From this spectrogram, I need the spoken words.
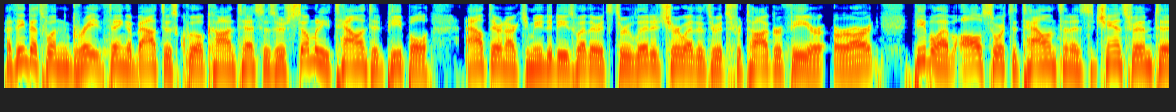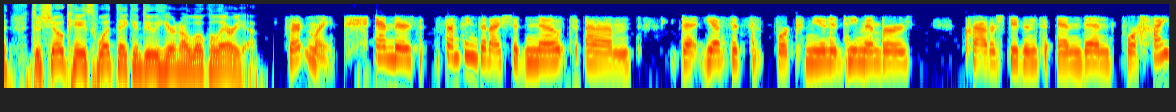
I think that's one great thing about this quill contest is there's so many talented people out there in our communities, whether it's through literature, whether through its photography or, or art. People have all sorts of talents and it's a chance for them to, to showcase what they can do here in our local area. Certainly. And there's something that I should note. Um, that yes, it's for community members, Crowder students, and then for high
